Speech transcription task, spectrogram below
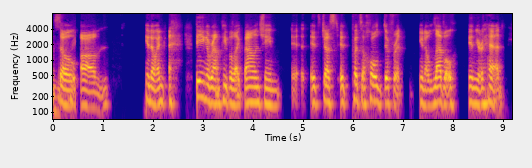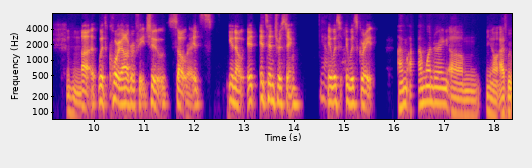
So, um, you know, and being around people like Balanchine, it, it's just it puts a whole different you know level in your head mm-hmm. uh, with choreography too. So right. it's you know it it's interesting. Yeah. It was it was great. I'm I'm wondering, um, you know, as we,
